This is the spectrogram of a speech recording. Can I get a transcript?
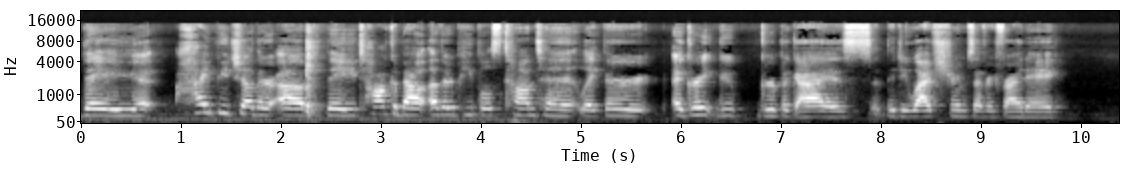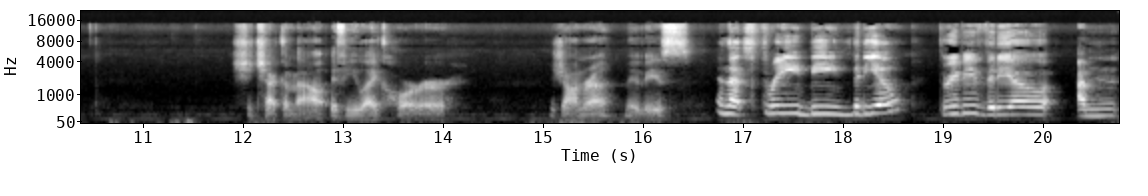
they hype each other up, they talk about other people's content. Like they're a great group group of guys. They do live streams every Friday. You should check them out if you like horror genre movies. and that's 3B video. 3B Video, I'm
